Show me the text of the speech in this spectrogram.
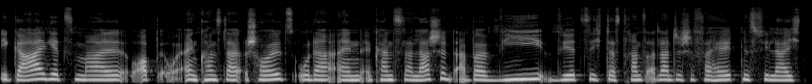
egal jetzt mal, ob ein Kanzler Scholz oder ein Kanzler Laschet, aber wie wird sich das transatlantische Verhältnis vielleicht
